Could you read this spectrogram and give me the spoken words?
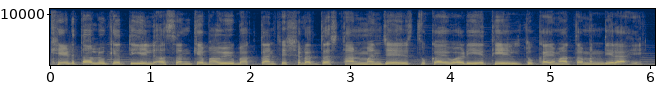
खेड तालुक्यातील असंख्य भाविक भक्तांचे श्रद्धास्थान म्हणजेच तुकाईवाडी येथील तुकाई माता मंदिर आहे.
